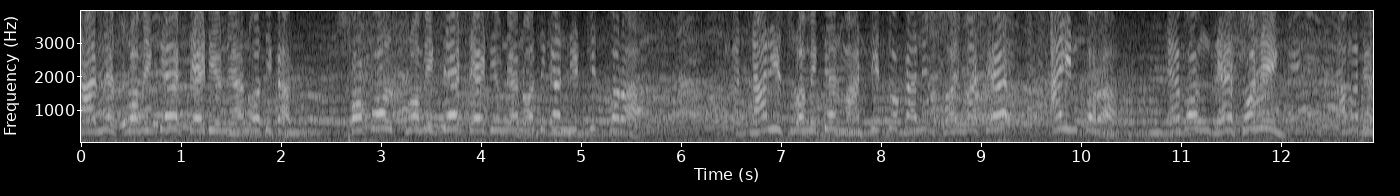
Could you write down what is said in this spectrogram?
গার্মেন্টস শ্রমিকদের ট্রেড ইউনিয়ন অধিকার সকল শ্রমিকদের ট্রেড ইউনিয়ন অধিকার নিশ্চিত করা নারী শ্রমিকদের মাতৃত্বকালীন ছয় মাসে আইন করা এবং রেশনিং। আমাদের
